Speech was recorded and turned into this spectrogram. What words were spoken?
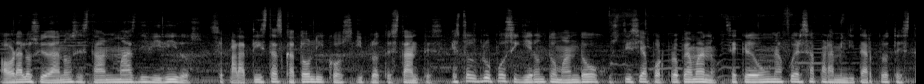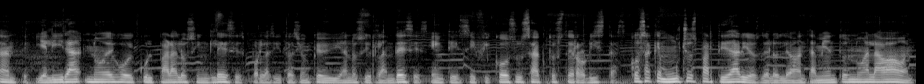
Ahora los ciudadanos estaban más divididos, separatistas católicos y protestantes. Estos grupos siguieron tomando justicia por propia mano. Se creó una fuerza paramilitar protestante y el IRA no dejó de culpar a los ingleses por la situación que vivían los irlandeses e intensificó sus actos terroristas, cosa que muchos partidarios de los levantamientos no alababan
